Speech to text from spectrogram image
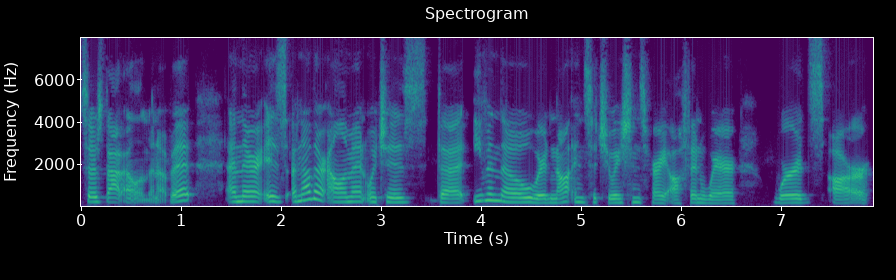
So there's that element of it. And there is another element, which is that even though we're not in situations very often where words are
